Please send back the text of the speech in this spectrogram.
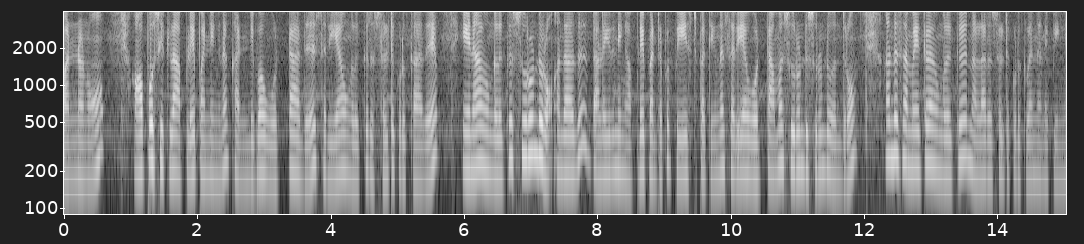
பண்ணணும். ஆப்போசிட்டில் அப்ளை பண்ணிங்கன்னா கண்டிப்பாக ஒட்டாது. சரியாக உங்களுக்கு ரிசல்ட் கொடுக்காது. ஏன்னா உங்களுக்கு சுருண்டுரும். அதாவது தலையில் நீங்கள் அப்ளை பண்ணுறப்ப பேஸ்ட் பார்த்திங்கன்னா சரியாக ஒட்டாமல் சுருண்டு சுருண்டு வந்துடும் அந்த சமயத்தில் உங்களுக்கு நல்லா ரிசல்ட் கொடுக்கலன்னு நினைப்பீங்க.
